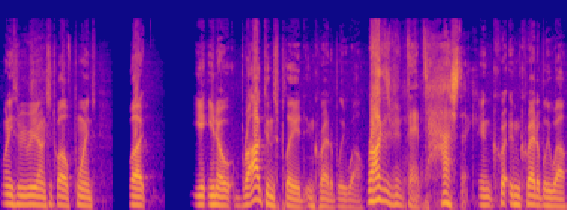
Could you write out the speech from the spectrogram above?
23 rebounds, 12 points. But, you, you know, Brogdon's played incredibly well. Brogdon's been fantastic. Incre- incredibly well.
